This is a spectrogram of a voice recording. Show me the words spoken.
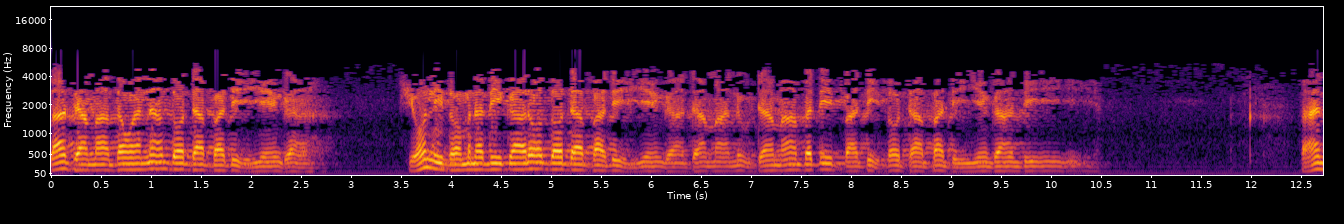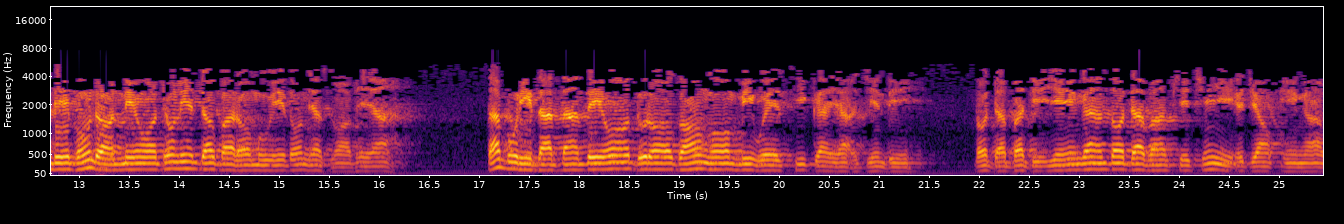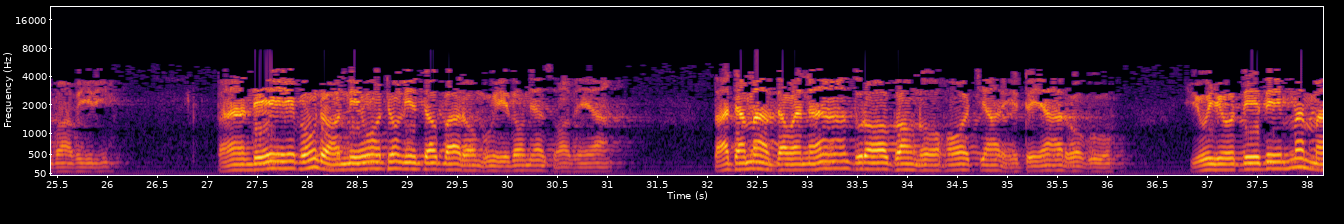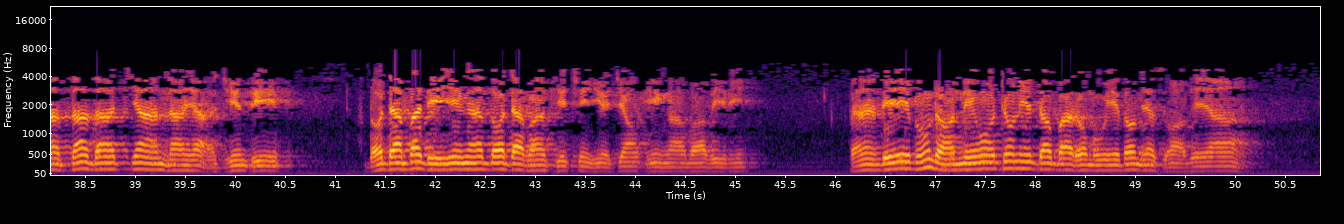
သတ္တမသဝနံသောတာပတ္တိယင်္ဂံယောနိသောမနတိကာရောသောတာပတ္တိယင်္ဂံဓမ္မနုဓမ္မပฏิပတ္တိသောတာပတ္တိယင်္ဂံတိဗန္တိဘုံတော်နေဝထုံးလင်းတောက်ပါတော်မူ၏သောမြတ်စွာဘုရား တပုရိသတံတေဝသူတော်ကောင်းကိုမိဝဲစည်းကရခြင်းသည်သောတပတ္တိယင်ကံသောတပန်ဖြစ်ခြင်း၏အကြောင်းအင်္ဂါပါပေ၏ဗန္တိဘုံတော်နေဝထုံးလင်းတောက်ပါတော်မူ၏သောမြတ်စွာဘုရားသာဓမ္မတဝနံသူတော်ကောင်းတို့ဟောကြားတဲ့တရားတော်ကိုရိုးရိုးသေးသေးမှတ်မှတ်သာသာကြားနာရခြင်းသည်သောတာပတ္တိယင်္ဂသောတာပန်ဖြစ်ခြင်းရဲ့အကြောင်းအင်္ဂါပါပေ၏ ဗန္တိဘုံတော်နေဝထုံးလင်းတောက်ပါတော်မူ၏သောမြတ်စွာဘုရား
